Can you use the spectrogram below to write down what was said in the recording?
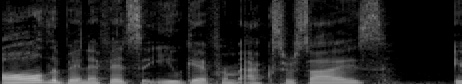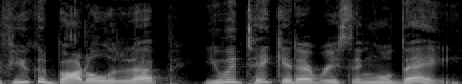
All the benefits that you get from exercise, if you could bottle it up, you would take it every single day.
